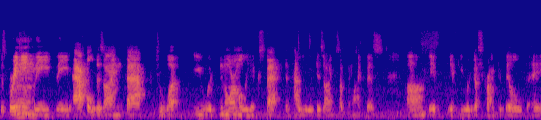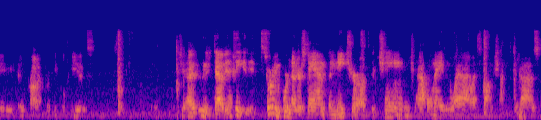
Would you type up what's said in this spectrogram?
just bringing the the Apple design back to what you would normally expect and how you would design something like this um, if if you were just trying to build a, a product for people to use. I David. Actually, it, it's sort of important to understand the nature of the change Apple made in the way iOS functions, because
